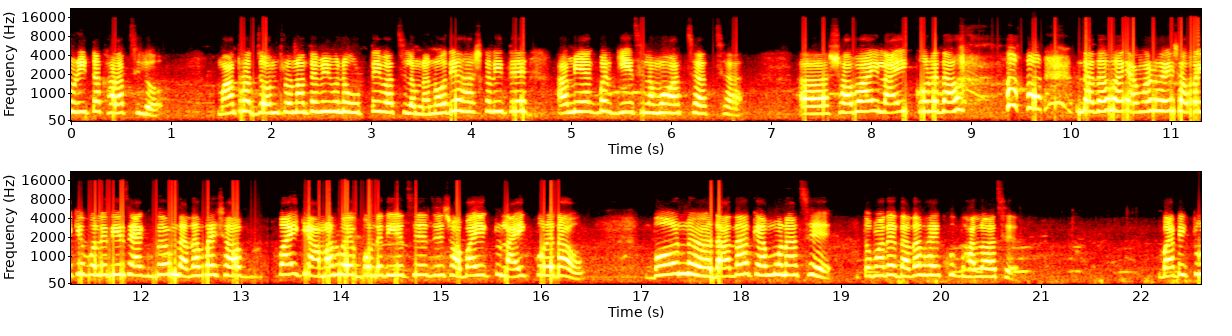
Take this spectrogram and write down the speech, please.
শরীরটা খারাপ ছিল। মাথার যন্ত্রণাতে আমি মানে উঠতেই পারছিলাম না, নদিয়া হাসখালিতে আমি একবার গিয়েছিলাম, ও আচ্ছা আচ্ছা। সবাই লাইক করে দাও। দাদা ভাই আমার হয়ে সবাইকে বলে দিয়েছে, একদম দাদা ভাই সবাইকে আমার হয়ে বলে দিয়েছে যে সবাই একটু লাইক করে দাও। বোন, দাদা কেমন আছে? তোমাদের দাদা ভাই খুব ভালো আছে। বাট একটু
